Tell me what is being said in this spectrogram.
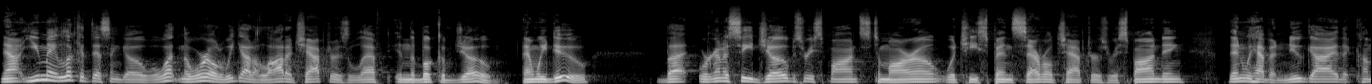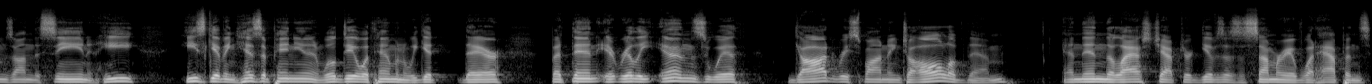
Now, you may look at this and go, well, what in the world? We got a lot of chapters left in the book of Job. And we do. But we're going to see Job's response tomorrow, which he spends several chapters responding. Then we have a new guy that comes on the scene and he he's giving his opinion and we'll deal with him when we get there. But then it really ends with God responding to all of them. And then the last chapter gives us a summary of what happens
